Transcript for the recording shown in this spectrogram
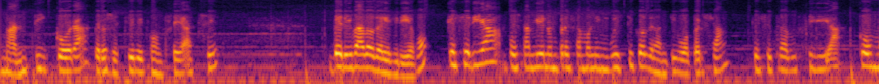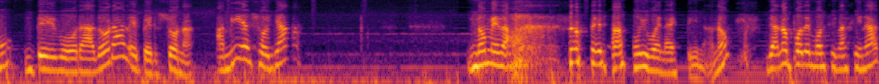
mantícora, pero se escribe con CH, derivado del griego, que sería pues también un préstamo lingüístico del antiguo persa, que se traduciría como devoradora de personas. A mí eso ya no me da, no me da muy buena espina, ¿no? Ya no podemos imaginar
